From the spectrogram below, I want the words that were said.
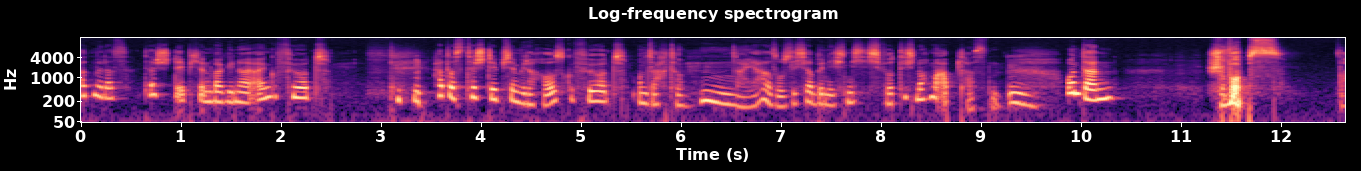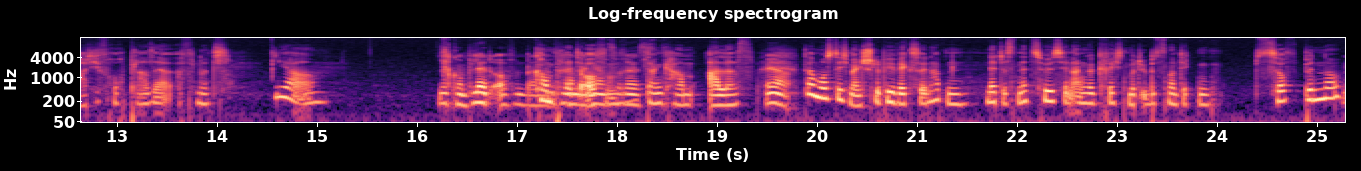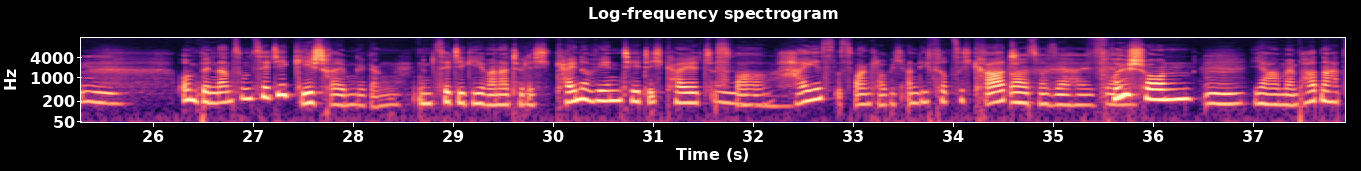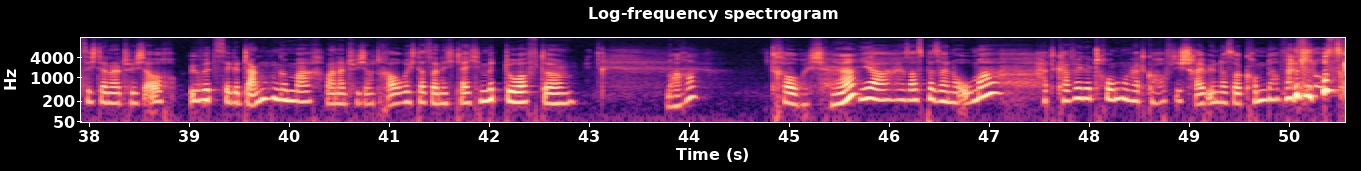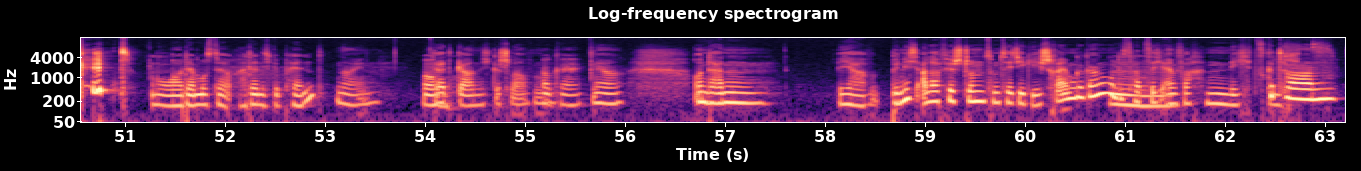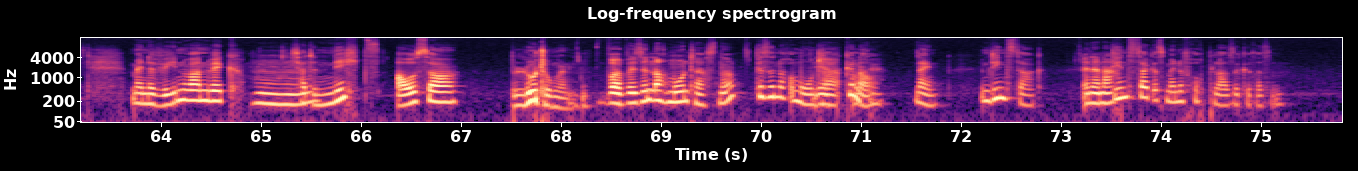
Hat mir das Teststäbchen vaginal eingeführt, hat das Teststäbchen wieder rausgeführt und sagte, hm, naja, so sicher bin ich nicht, ich würde dich nochmal abtasten. Und dann, schwupps, war die Fruchtblase eröffnet. Ja, Ja, komplett offen dann. komplett offen. Dann kam alles. Ja. Da musste ich mein Schlippi wechseln, habe ein nettes Netzhöschen angekriegt mit übelst einer dicken Surfbinde Mhm. Und bin dann zum CTG schreiben gegangen. Im CTG war natürlich keine Venentätigkeit, es war heiß, es waren glaube ich an die 40 Grad. Oh, es war sehr heiß. Früh ja. schon. Mhm. Ja, mein Partner hat sich dann natürlich auch übelste Gedanken gemacht, war natürlich auch traurig, dass er nicht gleich mit durfte. War er? Traurig. Ja? Ja, er saß bei seiner Oma, hat Kaffee getrunken und hat gehofft, ich schreibe ihm, dass er kommen darf, weil es losgeht. Oh, der musste, hat er nicht gepennt? Nein, Oh. der hat gar nicht geschlafen. Okay. Ja. Und dann, ja, bin ich alle vier Stunden zum CTG schreiben gegangen und es hat sich einfach nichts getan. Meine Venen waren weg. Ich hatte nichts außer Blutungen. Wir sind noch montags, ne? Wir sind noch am Montag, Ja, genau. okay. Nein, im Dienstag. In der Nacht. Dienstag ist meine Fruchtblase gerissen.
